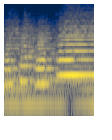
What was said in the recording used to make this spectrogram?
Música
